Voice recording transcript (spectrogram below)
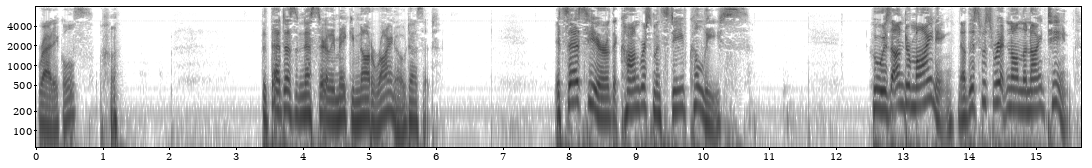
radicals. but that doesn't necessarily make him not a rhino, does it? It says here that Congressman Steve Scalise, who is undermining, now this was written on the 19th,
